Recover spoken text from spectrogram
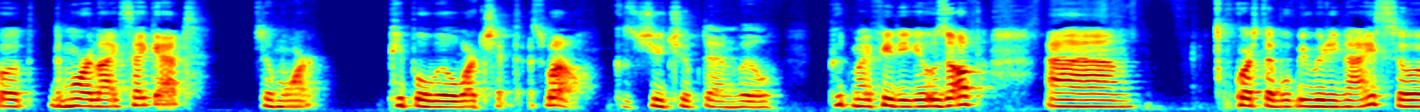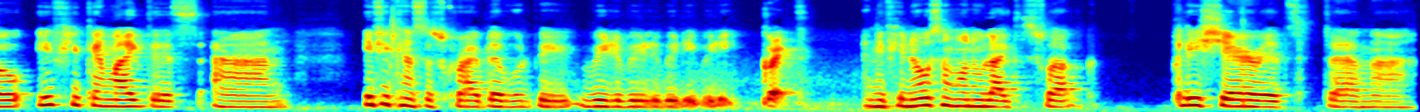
But the more likes I get, the more people will watch it as well. Because YouTube then will put my videos up. Um, of course, that would be really nice. So if you can like this and if you can subscribe, that would be really, really, really, really great. And if you know someone who likes this vlog, please share it. Then, uh,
